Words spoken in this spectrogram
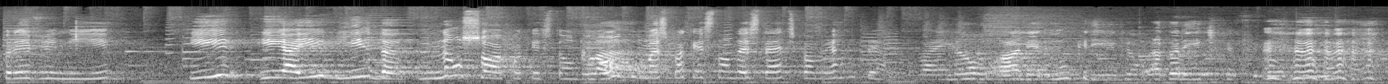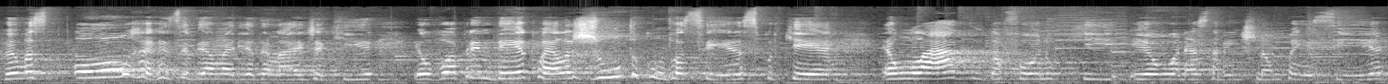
prevenir e, e aí lida não só com a questão do Claro. ronco, mas com a questão da estética ao mesmo tempo. Vai Não, olha, incrível, adorei te receber. Foi uma honra receber a Maria Adelaide aqui. Eu vou aprender com ela junto com vocês, porque é um lado da fono que eu honestamente não conhecia.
